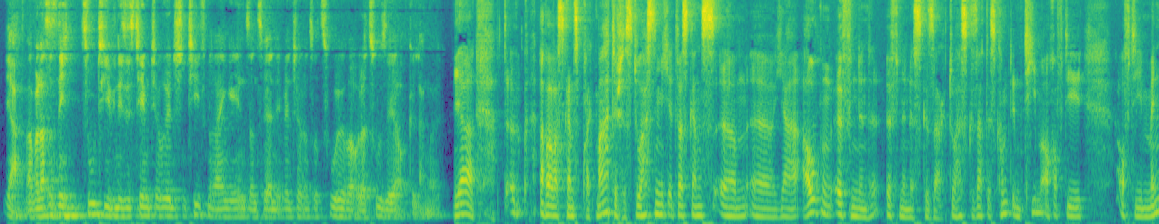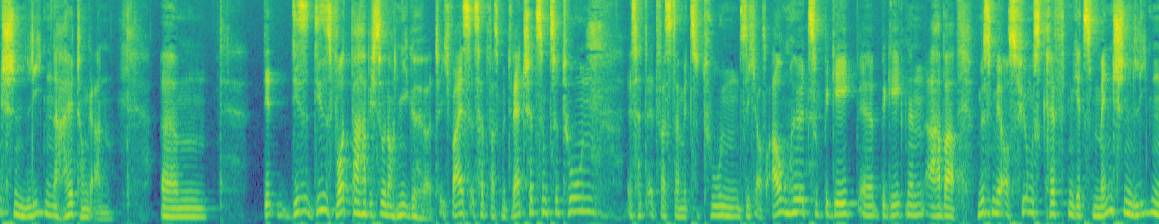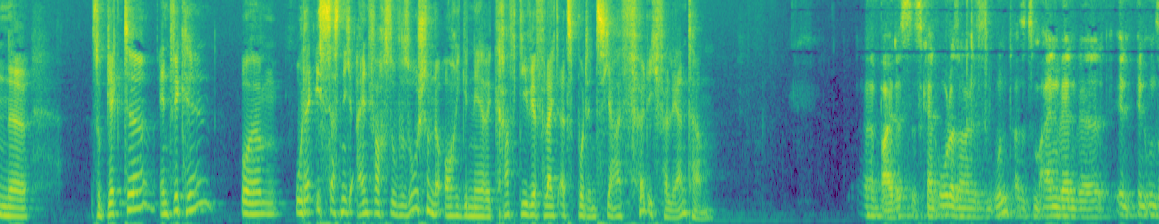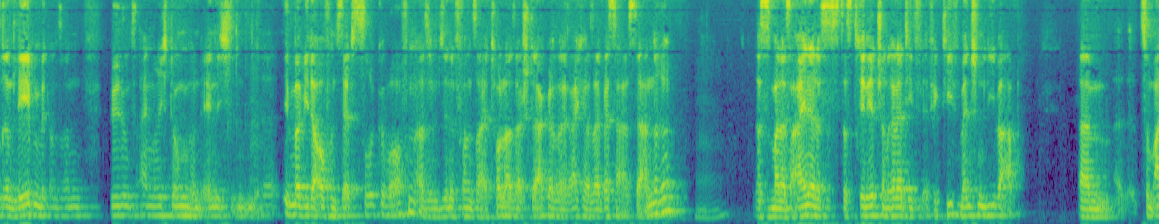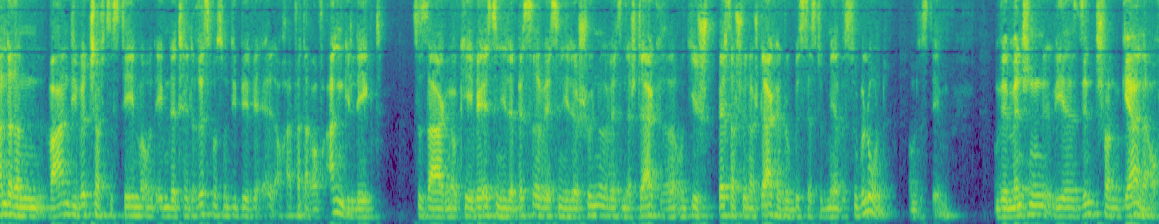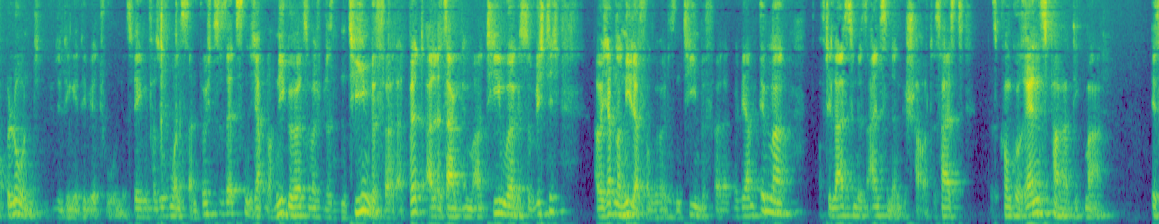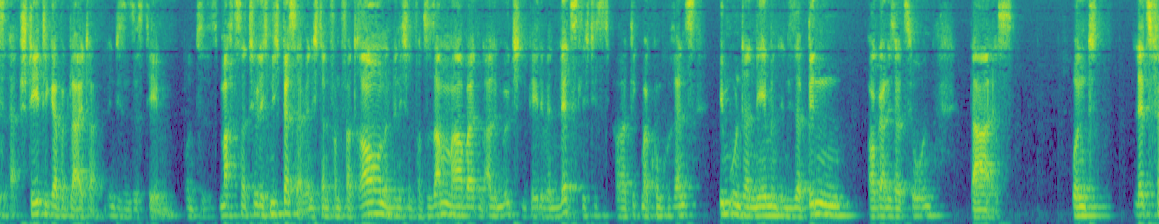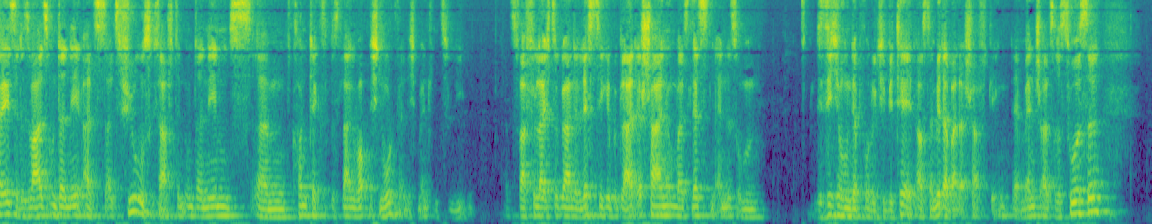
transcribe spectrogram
ja, aber lass uns nicht zu tief in die systemtheoretischen Tiefen reingehen, sonst werden eventuell unsere Zuhörer oder Zuseher auch gelangweilt. Ja, aber was ganz Pragmatisches. Du hast nämlich etwas ganz ähm, äh, ja Augenöffnendes gesagt. Du hast gesagt, es kommt im Team auch auf die auf die menschenliebende Haltung an. Ähm, diese, dieses Wortpaar habe ich so noch nie gehört. Ich weiß, es hat was mit Wertschätzung zu tun. Es hat etwas damit zu tun, sich auf Augenhöhe zu begeg äh, begegnen. Aber müssen wir aus Führungskräften jetzt menschenliebende Subjekte entwickeln? Ähm, oder ist das nicht einfach sowieso schon eine originäre Kraft, die wir vielleicht als Potenzial völlig verlernt haben? Äh, beides ist kein Oder, sondern es ist ein Und. Also zum einen werden wir in, in unseren Leben mit unseren Bildungseinrichtungen und Ähnlichem äh, immer wieder auf uns selbst zurückgeworfen. Also im Sinne von sei toller, sei stärker, sei reicher, sei besser als der andere. Das ist mal das eine. Das, ist, das trainiert schon relativ effektiv Menschenliebe ab. Ähm, zum anderen waren die Wirtschaftssysteme und eben der Taylorismus und die BWL auch einfach darauf angelegt, zu sagen, okay, wer ist denn hier der Bessere, wer ist denn hier der Schönere, wer ist denn der Stärkere? Und je besser, schöner, stärker du bist, desto mehr wirst du belohnt vom System. Und wir Menschen, wir sind schon gerne auch belohnt für die Dinge, die wir tun. Deswegen versuchen wir uns dann durchzusetzen. Ich habe noch nie gehört, zum Beispiel, dass ein Team befördert wird. Alle sagen immer, Teamwork ist so wichtig. Aber ich habe noch nie davon gehört, dass ein Team befördert wird. Wir haben immer auf die Leistung des Einzelnen geschaut. Das heißt, das Konkurrenzparadigma ist stetiger Begleiter in diesen Systemen. Und es macht es natürlich nicht besser, wenn ich dann von Vertrauen und wenn ich dann von Zusammenarbeit und allem Möglichen rede, wenn letztlich dieses Paradigma Konkurrenz im Unternehmen, in dieser Binnenorganisation da ist. Und let's face it, es war als, Unterne als, als Führungskraft in Unternehmenskontext ähm, bislang überhaupt nicht notwendig, Menschen zu lieben. Es war vielleicht sogar eine lästige Begleiterscheinung, weil es letzten Endes um die Sicherung der Produktivität aus der Mitarbeiterschaft ging. Der Mensch als Ressource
